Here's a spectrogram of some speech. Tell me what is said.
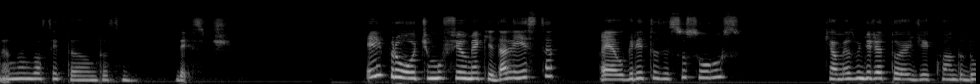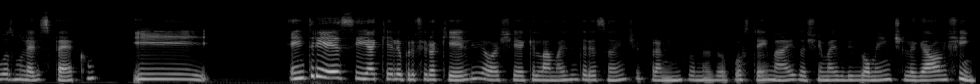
eu não gostei tanto assim deste. E pro último filme aqui da lista é o Gritos e Sussurros, que é o mesmo diretor de Quando Duas Mulheres Pecam. E entre esse e aquele, eu prefiro aquele. Eu achei aquele lá mais interessante. para mim, pelo menos, eu gostei mais. Achei mais visualmente legal. Enfim,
